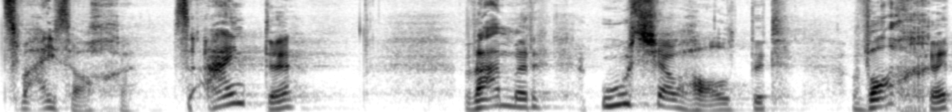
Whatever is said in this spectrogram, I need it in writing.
zwei Sachen. Das eine, wenn wir Ausschau halten, wachen,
